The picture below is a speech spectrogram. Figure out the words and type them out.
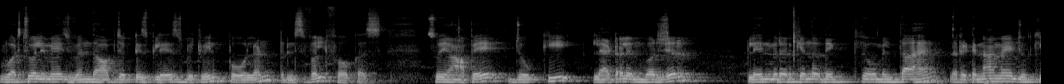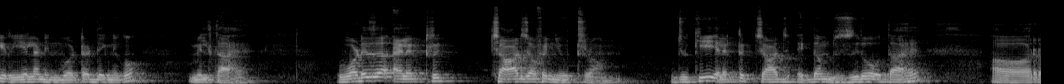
virtual image when the object is placed between pole and principal focus so यहाँ पे जो कि लैटरल इन्वर्जन प्लेन मिरर के अंदर देखने को मिलता है रेटिना में जो कि रियल एंड इन्वर्टेड देखने को मिलता है। What is a electric charge of a neutron जो कि इलेक्ट्रिक चार्ज एकदम ज़ीरो होता है और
